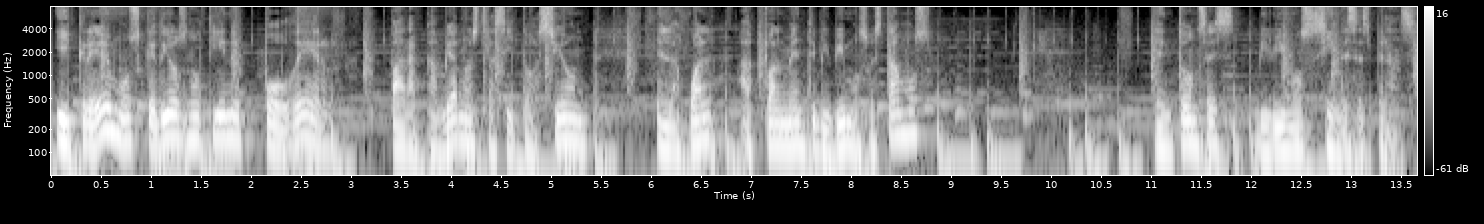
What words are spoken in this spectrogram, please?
y creemos que Dios no tiene poder para cambiar nuestra situación en la cual actualmente vivimos o estamos, entonces vivimos sin desesperanza.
